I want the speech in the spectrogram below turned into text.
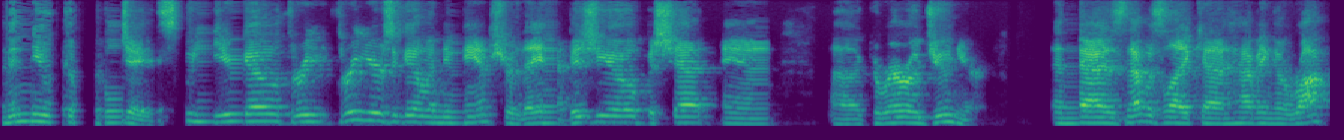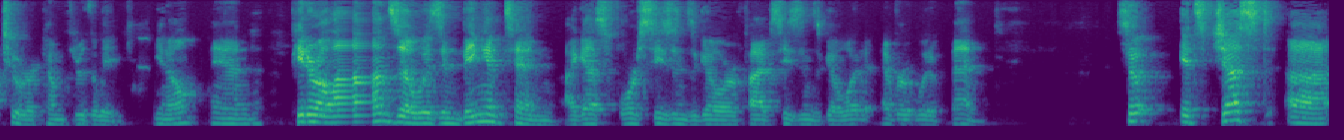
And then you look at the Blue Jays. Two years ago, three three years ago in New Hampshire, they had Biggio, Bichette, and uh, Guerrero Jr. And guys, that was like uh, having a rock tour come through the league, you know. And Peter Alonso was in Binghamton, I guess, four seasons ago or five seasons ago, whatever it would have been. So it's just, uh,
